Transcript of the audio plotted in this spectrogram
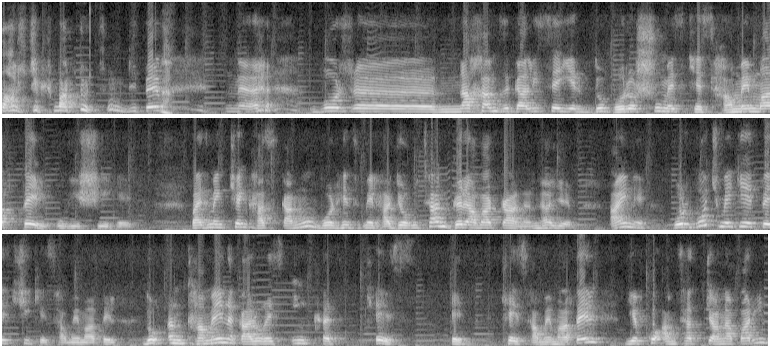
բարձ ճշմարտություն գիտեմ որ նախանձը գալիս է երբ դու որոշում ես քեզ համեմատել ուրիշի հետ բայց մենք չենք հասկանում որ հենց մեր հաջողության գրավականը նաեւ այն է որ ոչ մեկի հետ պետք չի քեզ համեմատել դու ընդամենը կարող ես ինքդ քեզ հետ քեզ համեմատել եւ քո անցած ճանապարհին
